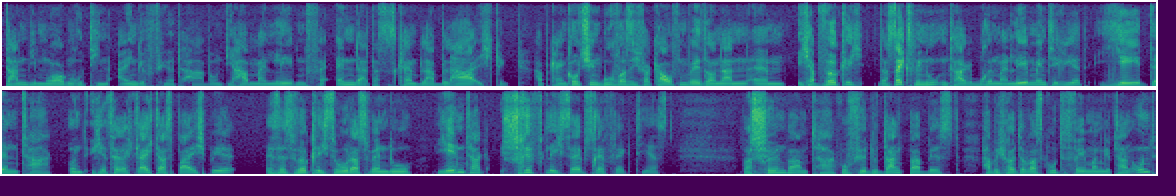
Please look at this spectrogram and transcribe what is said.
dann die Morgenroutine eingeführt habe und die haben mein Leben verändert. Das ist kein Blabla, ich habe kein Coaching-Buch, was ich verkaufen will, sondern ähm, ich habe wirklich das Sechs-Minuten-Tagebuch in mein Leben integriert, jeden Tag. Und ich erzähle euch gleich das Beispiel. Es ist wirklich so, dass wenn du jeden Tag schriftlich selbst reflektierst, was schön war am Tag, wofür du dankbar bist, habe ich heute was Gutes für jemanden getan und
